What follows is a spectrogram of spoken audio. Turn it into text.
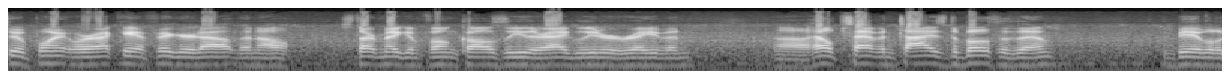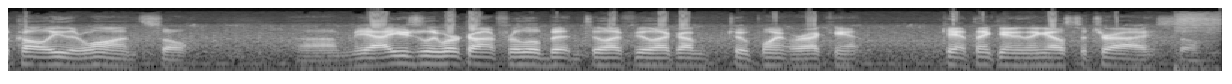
to a point where I can't figure it out, then I'll start making phone calls to either Ag Leader or Raven. Uh, helps having ties to both of them and be able to call either one. So, um, yeah, I usually work on it for a little bit until I feel like I'm to a point where I can't can't think anything else to try. So.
